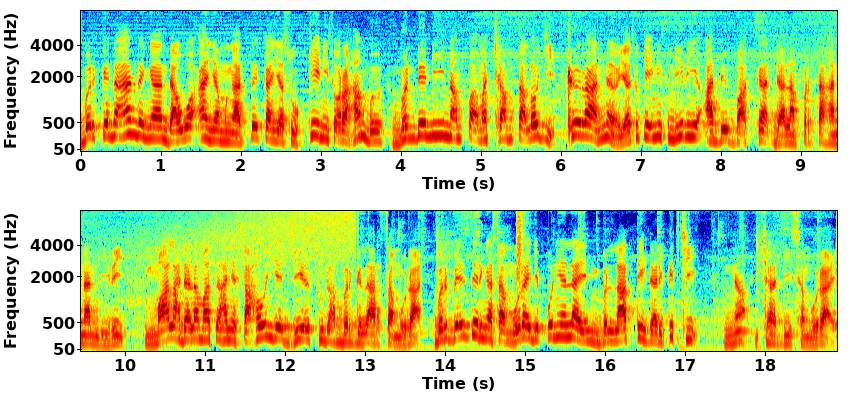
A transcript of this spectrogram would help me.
Berkenaan dengan dakwaan yang mengatakan Yasuke ni seorang hamba, benda ni nampak macam tak logik. Kerana Yasuke ini sendiri ada bakat dalam pertahanan diri. Malah dalam masa hanya setahun je dia sudah bergelar samurai. Berbeza dengan samurai Jepun yang lain berlatih dari kecil nak jadi samurai.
